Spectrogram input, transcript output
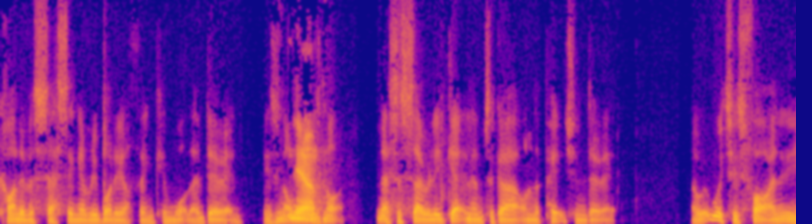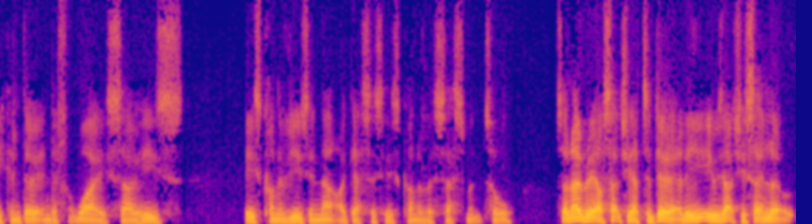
kind of assessing everybody, I think, and what they're doing. He's not, yeah. he's not necessarily getting them to go out on the pitch and do it, uh, which is fine. And you can do it in different ways. So he's, he's kind of using that, I guess, as his kind of assessment tool. So nobody else actually had to do it. And he, he was actually saying, look,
